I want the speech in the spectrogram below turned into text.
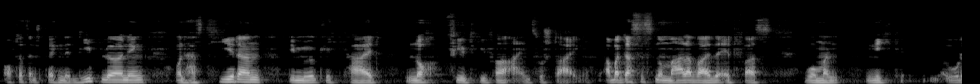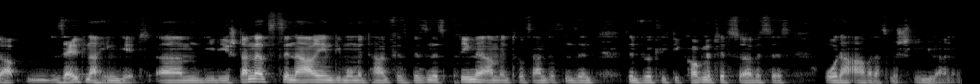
auf das entsprechende Deep Learning und hast hier dann die Möglichkeit, noch viel tiefer einzusteigen. Aber das ist normalerweise etwas, wo man nicht oder seltener hingeht. Ähm, die, die Standardszenarien, die momentan fürs Business primär am interessantesten sind, sind wirklich die Cognitive Services oder aber das Machine Learning.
